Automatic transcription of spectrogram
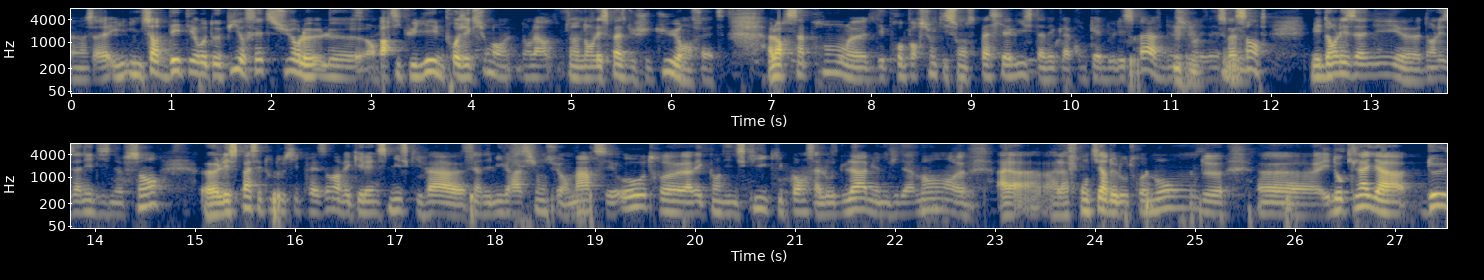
Euh, une sorte d'hétérotopie, au fait, sur le, le, en particulier une projection dans, l'espace du futur, en fait. Alors, ça prend euh, des proportions qui sont spatialistes avec la conquête de l'espace, bien sûr, dans les années 60, mais dans les années, euh, dans les années 1900, euh, l'espace est tout aussi présent avec Helen Smith qui va euh, faire des migrations sur Mars et autres, euh, avec Kandinsky qui pense à l'au-delà, bien évidemment, à la, à, la, frontière de l'autre monde. et donc là, il y a deux,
